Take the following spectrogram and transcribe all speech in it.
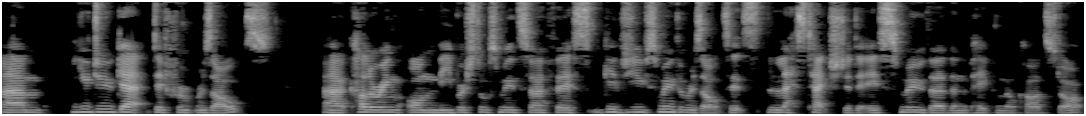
Um, you do get different results. Uh, colouring on the Bristol Smooth surface gives you smoother results. It's less textured, it is smoother than the Paper Mill cardstock.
